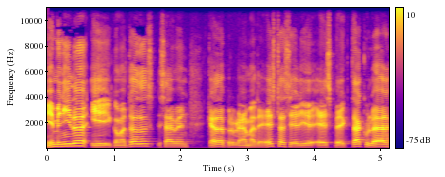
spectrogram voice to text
Bienvenido y como todos saben, cada programa de esta serie espectacular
